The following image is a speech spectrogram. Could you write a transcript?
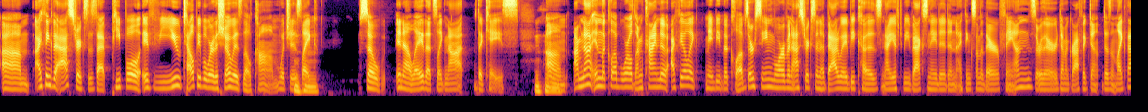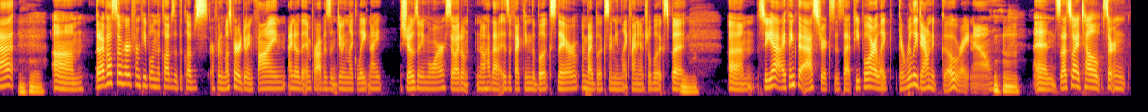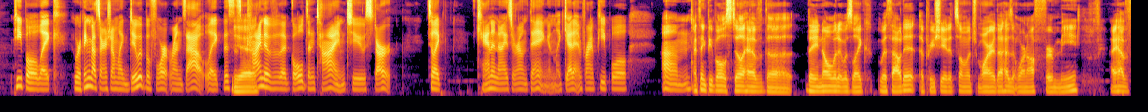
Um, I think the asterisk is that people, if you tell people where the show is, they'll come, which is like Mhm. so in LA, that's like not the case. Mhm. Um, I'm not in the club world. I'm kind of, I feel like maybe the clubs are seeing more of an asterisk in a bad way because now you have to be vaccinated. And I think some of their fans or their demographic don't, doesn't like that. Mhm. Um, but I've also heard from people in the clubs that the clubs are, for the most part, are doing fine. I know the improv isn't doing like late night shows anymore. So I don't know how that is affecting the books there. And by books, I mean like financial books. But Mm. um, so yeah, I think the asterisk is that people are like they're really down to go right now. Mhm. And so that's why I tell certain people like who are thinking about starting a show, I'm like, do it before it runs out. Like this is Yeah. kind of the golden time to start to like canonize your own thing and like get it in front of people. Um I think people still have the they know what it was like without it, appreciate it so much more. That hasn't worn off for me. I have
